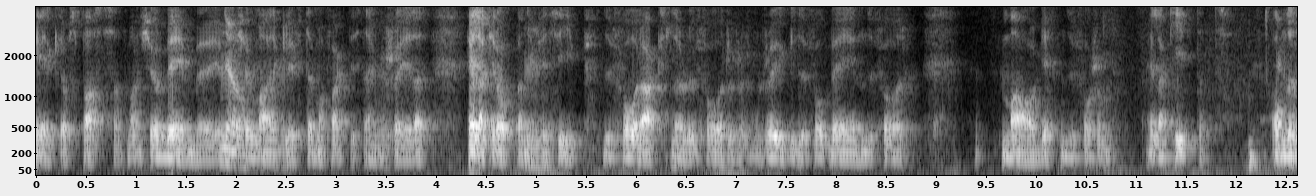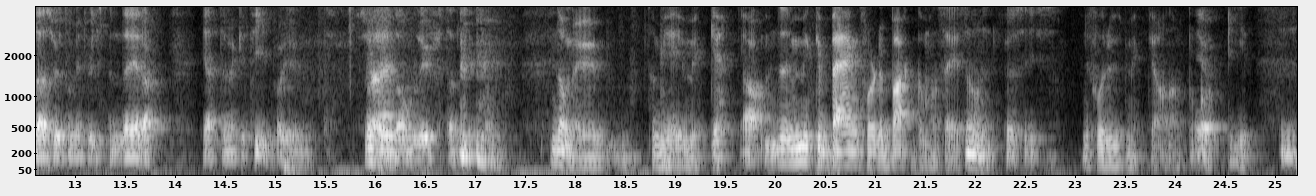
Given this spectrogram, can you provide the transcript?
helkroppspass. Att man kör benböj, man Ja. kör marklyft där man faktiskt engagerar hela kroppen i princip. Du får axlar, du får rygg, du får ben, du får mage. Du får som hela kittet. Om du dessutom inte vill spendera jättemycket tid på gymmet. Så är Nej. de lyften liksom. de, är ju, de ger ju mycket. Ja. Det är mycket bang for the buck om man säger så. Mm, precis. Du får ut mycket av dem på Ja. kort tid. Mm.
